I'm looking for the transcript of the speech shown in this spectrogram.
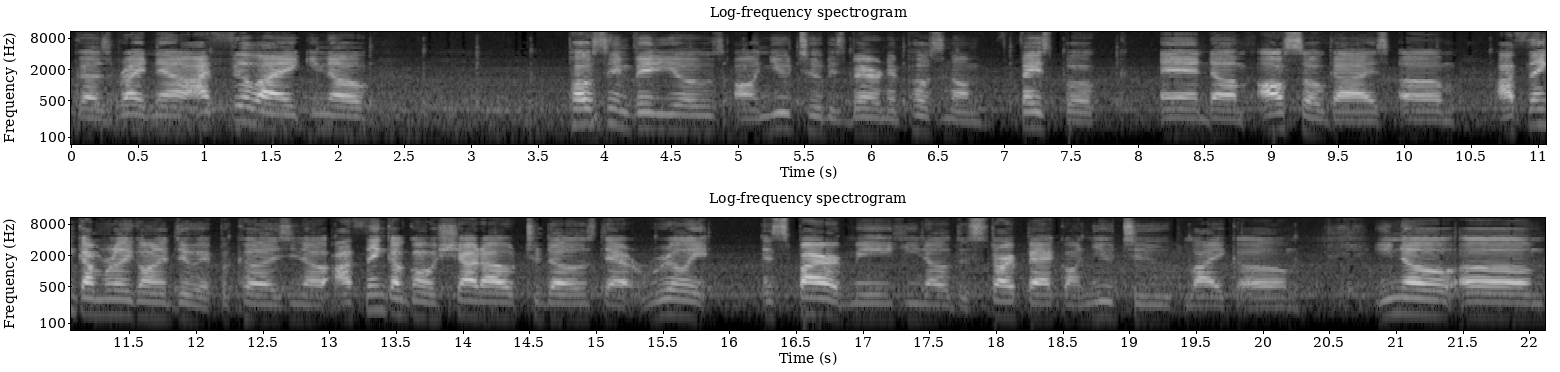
Because right now I feel like you know posting videos on YouTube is better than posting on Facebook. And um, also, guys, um, I think I'm really going to do it because, you know, I think I'm going to shout out to those that really inspired me, you know, to start back on YouTube. Like, um, you know, um,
